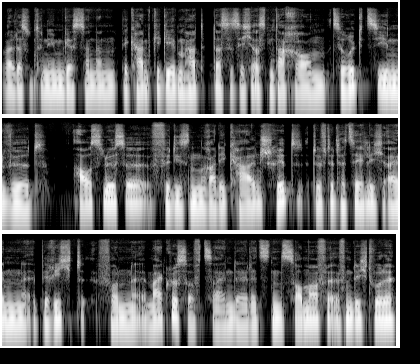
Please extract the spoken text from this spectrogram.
weil das Unternehmen gestern dann bekannt gegeben hat, dass es sich aus dem Dachraum zurückziehen wird. Auslöser für diesen radikalen Schritt dürfte tatsächlich ein Bericht von Microsoft sein, der letzten Sommer veröffentlicht wurde.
